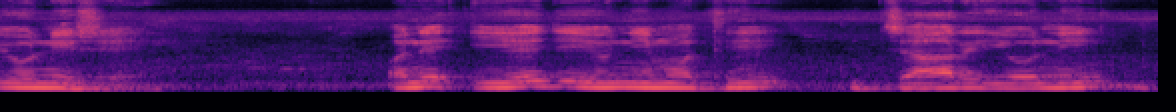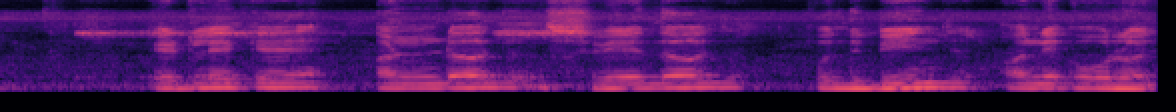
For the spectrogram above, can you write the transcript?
યોનિ છે. અને એ જ યોનિમાંથી ચાર યોનિ એટલે કે અંડજ, સ્વેદજ, ઉદ્ભિંજ અને ઓરજ.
